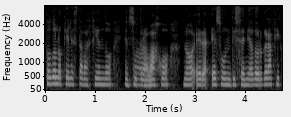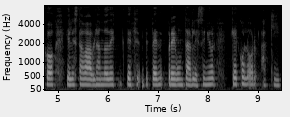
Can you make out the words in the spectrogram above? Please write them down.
todo lo que él estaba haciendo en su Wow. trabajo, ¿no? Era, es un diseñador gráfico y él estaba hablando de, de- de pe- preguntarle, Señor, ¿qué color aquí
